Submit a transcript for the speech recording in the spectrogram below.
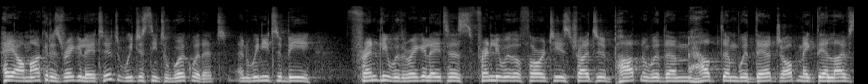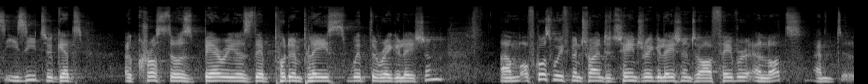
hey, our market is regulated, we just need to work with it. And we need to be friendly with regulators, friendly with authorities, try to partner with them, help them with their job, make their lives easy to get across those barriers they put in place with the regulation. Um, of course, we've been trying to change regulation into our favor a lot. And uh,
